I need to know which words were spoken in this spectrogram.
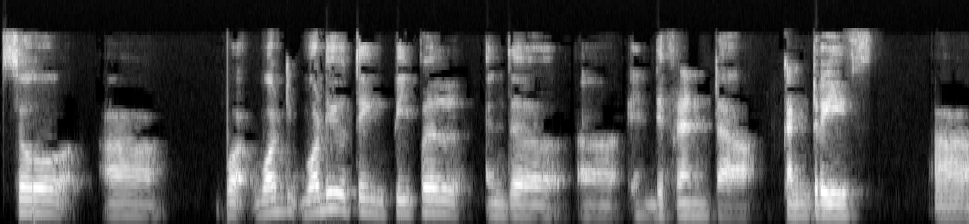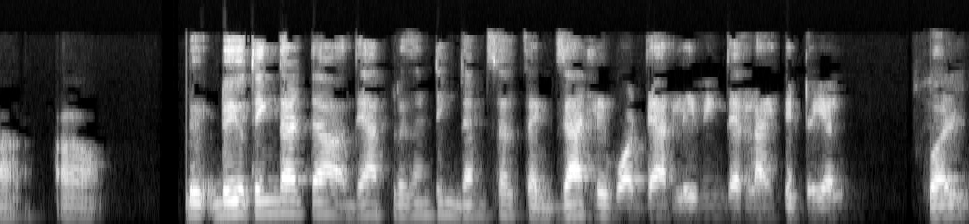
So, uh, what what what do you think people in the uh, in different uh, countries uh, do, do you think that uh, they are presenting themselves exactly what they are living their life in real world?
